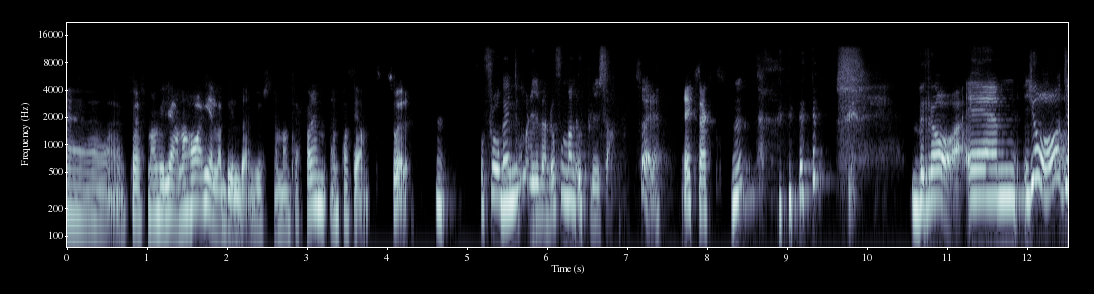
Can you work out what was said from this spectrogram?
Eh, för att man vill gärna ha hela bilden just när man träffar en, en patient, så är det. Mm. Och fråga inte vårdgivaren, då får man upplysa. Så är det. Exakt. Mm. Bra. Ehm, ja, du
